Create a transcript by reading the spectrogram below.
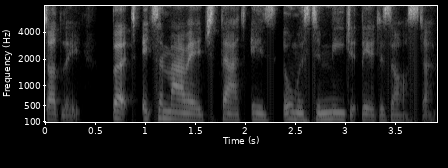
Dudley. But it's a marriage that is almost immediately a disaster.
